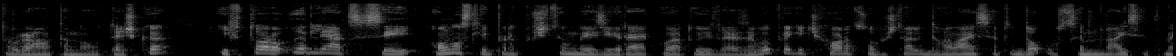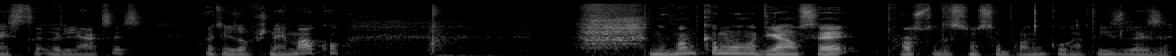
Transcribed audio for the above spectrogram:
програмата е много тежка. И второ, Early Access е honestly предпочитам да изиграя, когато излезе. Въпреки, че хората са обещали 12 до 18 месеца Early Access, което изобщо не е малко. Но мамка му, надявам се, просто да съм свободен, когато излезе.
